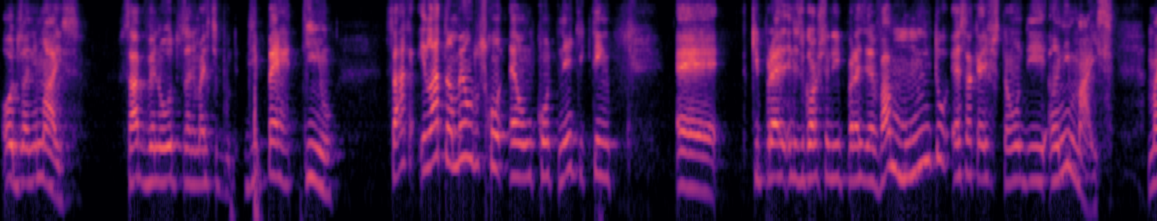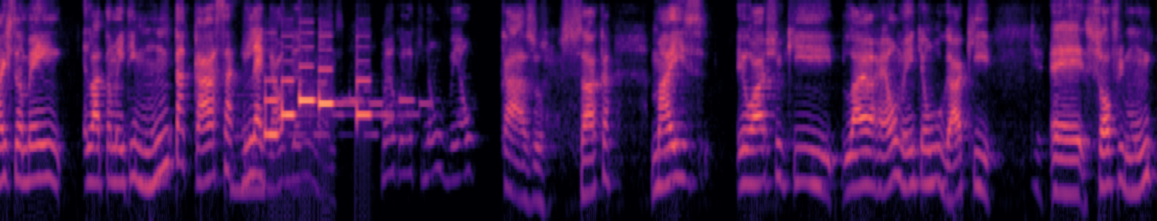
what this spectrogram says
outros animais, sabe? Vendo outros animais tipo de pertinho, saca? E lá também é um, dos, é um continente que tem é, que eles gostam de preservar muito essa questão de animais. Mas também lá também tem muita caça ilegal de animais. Uma coisa que não vem ao caso, saca? Mas eu acho que lá realmente é um lugar que é, sofre, muito,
